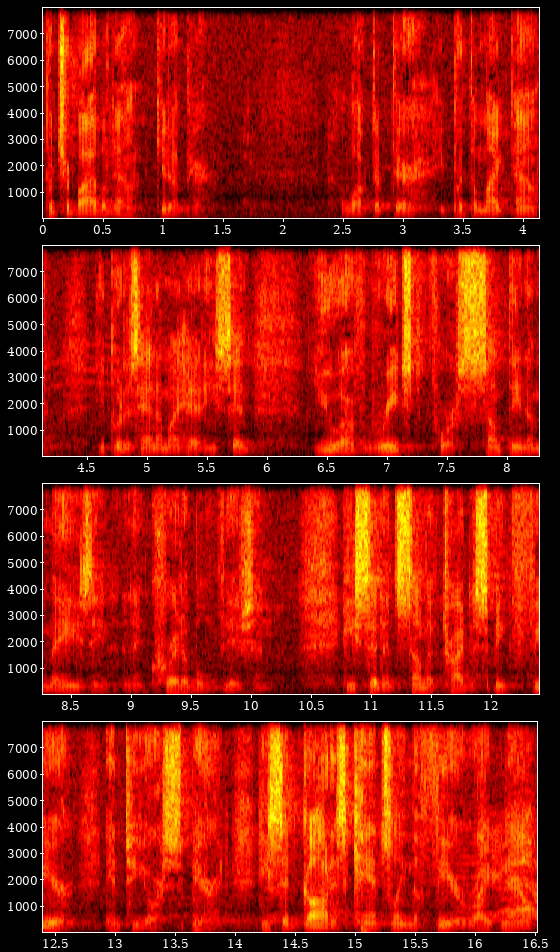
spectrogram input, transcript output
Put your Bible down. Get up here. I walked up there. He put the mic down. He put his hand on my head. He said, You have reached for something amazing, an incredible vision. He said, and some have tried to speak fear into your spirit. He said, God is canceling the fear right now.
